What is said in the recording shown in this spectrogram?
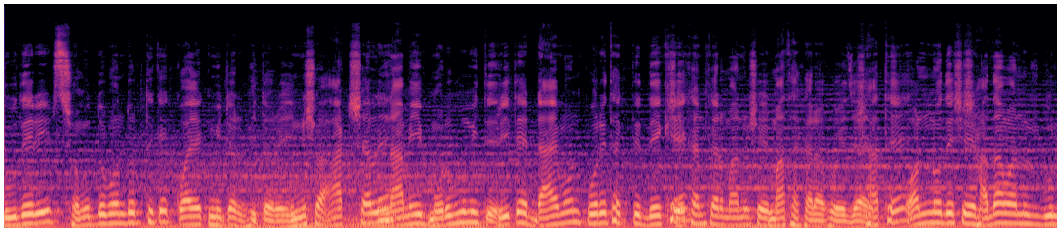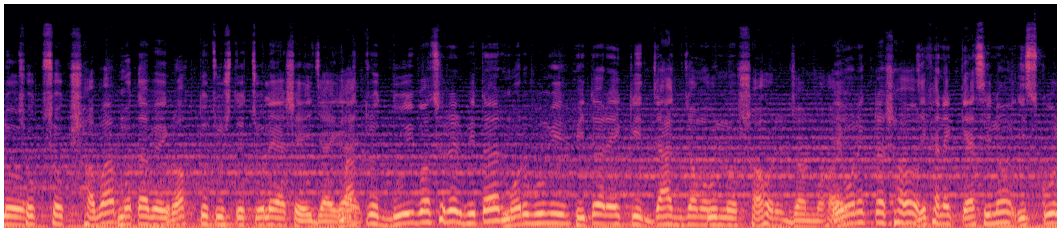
লুদেরির সমুদ্র বন্দর থেকে কয়েক মিটার ভিতরে। উনিশশো আট সালে নামিব মরুভূমিতে ফ্রিতে ডায়মন্ড পরে থাকতে দেখে এখানকার মানুষের মাথা খারাপ হয়ে যায়। সাথে অন্য দেশে সাদা মানুষগুলো শোক শোক স্বভাব মোতাবেক রক্ত চুষতে চলে আসে এই জায়গায়। মাত্র দুই বছরের ভিতর মরুভূমির ভিতরে একটি জাঁকজমপূর্ণ শহরের জন্ম হয়। এমন একটা শহর যেখানে ক্যাসিনো, স্কুল,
